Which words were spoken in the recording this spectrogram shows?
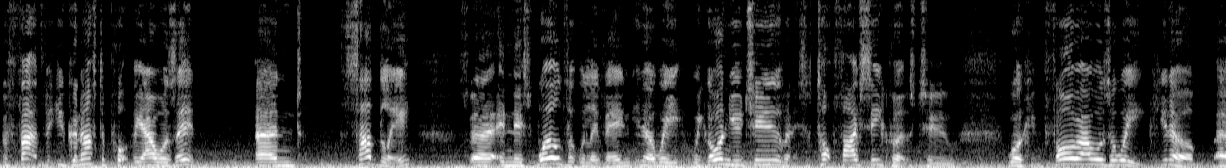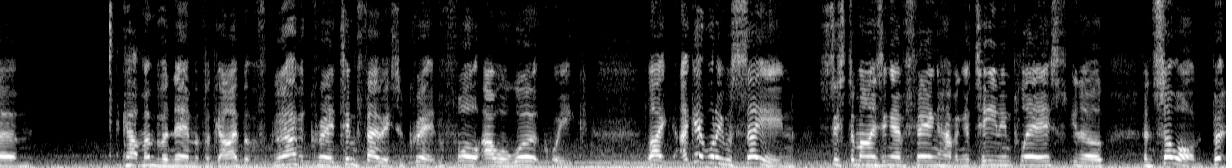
the fact that you're going to have to put the hours in. And sadly, uh, in this world that we live in, you know, we, we go on YouTube and it's the top five secrets to working four hours a week. You know, um, can't remember the name of the guy, but the guy that created Tim Ferriss, who created the four-hour work week. Like, I get what he was saying, systemizing everything, having a team in place, you know, and so on. But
